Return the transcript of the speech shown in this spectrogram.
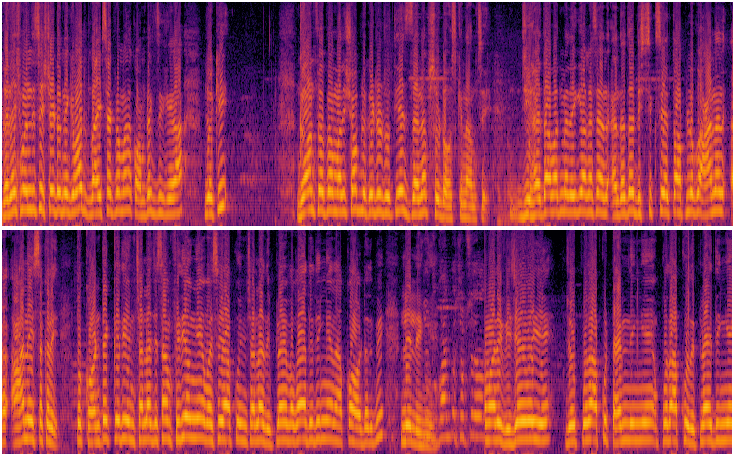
गणेश मंदिर से स्ट्रेट होने के बाद राइट साइड पर हमारा कॉम्प्लेक्स दिखेगा, जो कि ग्राउंड फ्लोर पर हमारी शॉप लोकेटेड होती है जैनब सूट हाउस के नाम से। जी, हैदराबाद में रहेगी अगर से अंदर डिस्ट्रिक्ट से तो आप लोग आना आ नहीं सक रहे तो कांटेक्ट करिए इंशाल्लाह जैसे हम फ्री होंगे वैसे आपको इंशाल्लाह रिप्लाई वगैरह दे देंगे और आपका ऑर्डर भी ले लेंगे। सबसे हमारे विजय वही है जो पूरा आपको टाइम देंगे पूरा आपको रिप्लाई देंगे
